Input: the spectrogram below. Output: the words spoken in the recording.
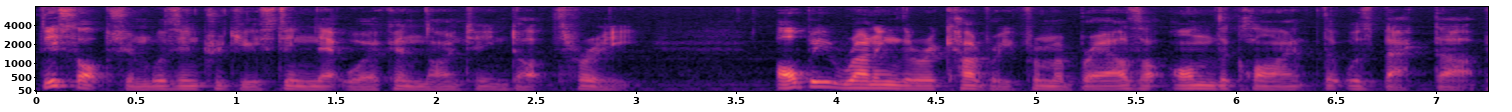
This option was introduced in NetWorker 19.3. I'll be running the recovery from a browser on the client that was backed up.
